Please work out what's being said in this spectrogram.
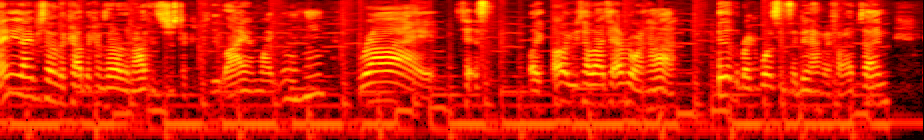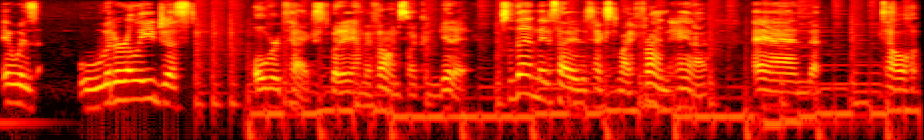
99% of the crap that comes out of their mouth is just a complete lie. I'm like, mm-hmm, right. Like, oh, you tell that to everyone, huh? That the breakup was, since I didn't have my phone at the time, it was literally just over text, but I didn't have my phone, so I couldn't get it. So then they decided to text my friend, Hannah, and tell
